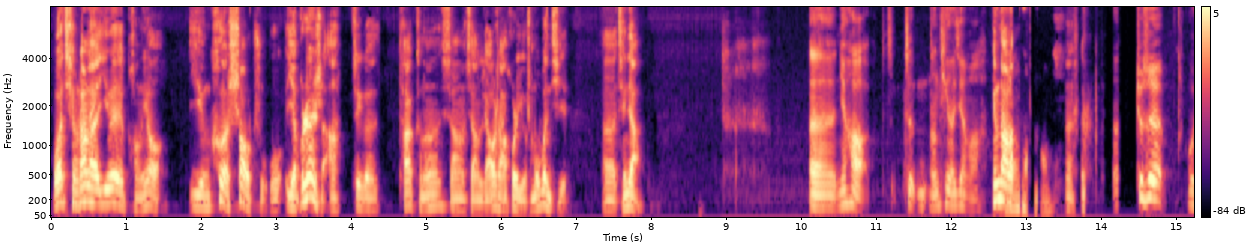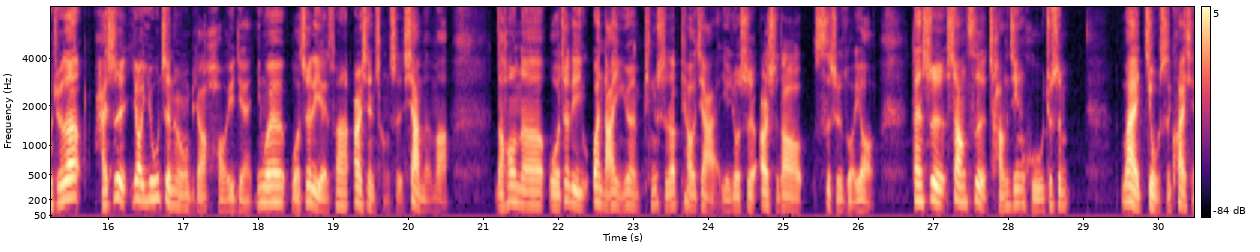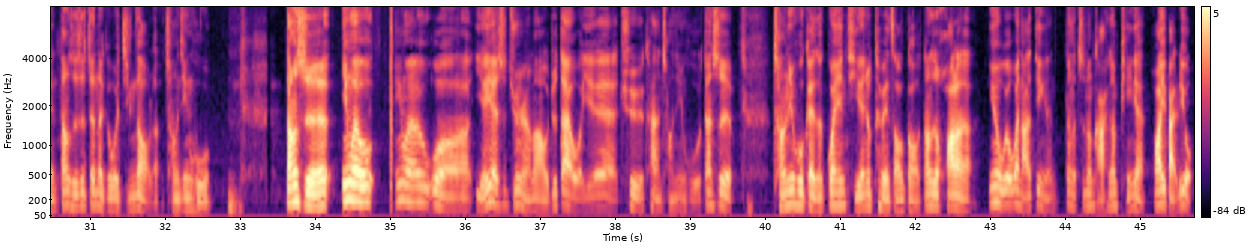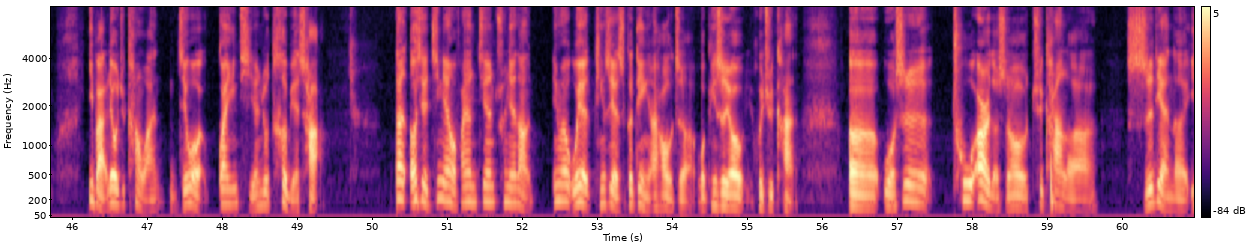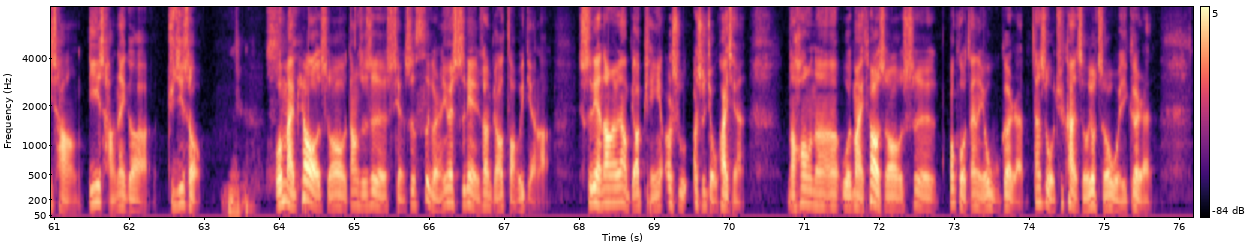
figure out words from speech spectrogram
我请上来一位朋友，影客少主，也不认识啊。这个他可能想想聊啥，或者有什么问题，呃，请讲。呃，你好，这能听得见吗？听到了。嗯嗯，就是我觉得还是要优质内容比较好一点，因为我这里也算二线城市，厦门嘛。然后呢，我这里万达影院平时的票价也就是二十到四十左右，但是上次长津湖就是卖九十块钱，当时是真的给我惊到了。长津湖，当时因为因为我爷爷是军人嘛，我就带我爷爷去看长津湖，但是长津湖给的观影体验就特别糟糕。当时花了，因为我有万达的电影那个智能卡还算便宜点，花一百六，一百六去看完，结果观影体验就特别差。但而且今年我发现，今年春节档，因为我也平时也是个电影爱好者，我平时又会去看。呃，我是初二的时候去看了十点的一场第一场那个狙击手。我买票的时候，当时是显示四个人，因为十点也算比较早一点了。十点当时量比较便宜，二十五二十九块钱。然后呢，我买票的时候是包括我在内有五个人，但是我去看的时候就只有我一个人。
